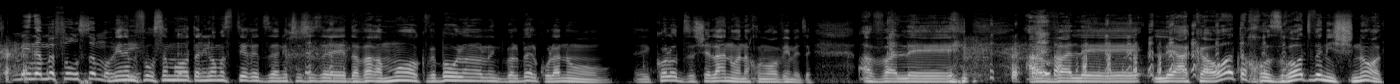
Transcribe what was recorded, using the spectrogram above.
מן המפורסמות. מן המפורסמות, אני לא מסתיר את זה, אני חושב שזה דבר עמוק, ובואו לא, לא נתבלבל, כולנו כל עוד זה שלנו, אנחנו אוהבים את זה. אבל, אה, אבל אה, להקאות החוזרות ונשנות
